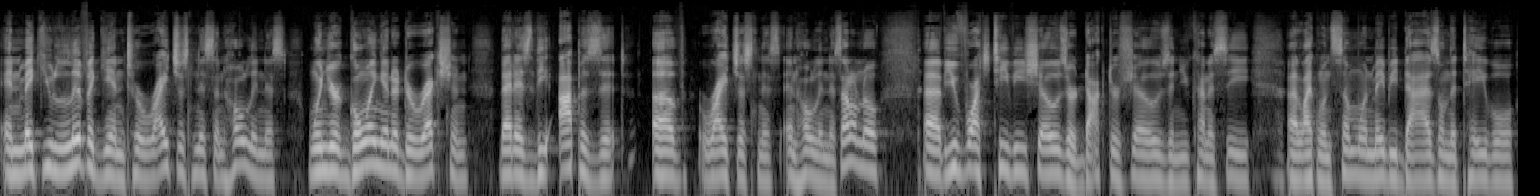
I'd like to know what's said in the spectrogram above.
and make you live again to righteousness and holiness when you're going in a direction that is the opposite of righteousness and holiness. I don't know uh, if you've watched TV shows or doctor shows and you kind of see, uh, like when someone maybe dies on the table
